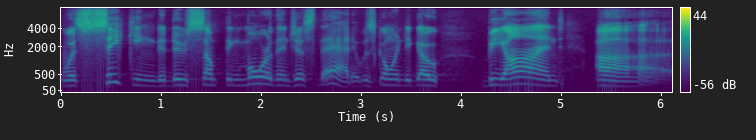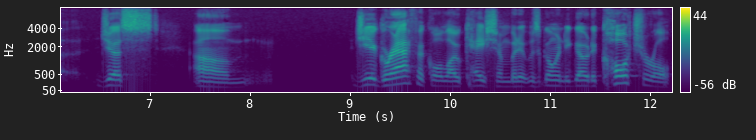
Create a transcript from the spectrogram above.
was seeking to do something more than just that. It was going to go beyond uh, just um, geographical location, but it was going to go to cultural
